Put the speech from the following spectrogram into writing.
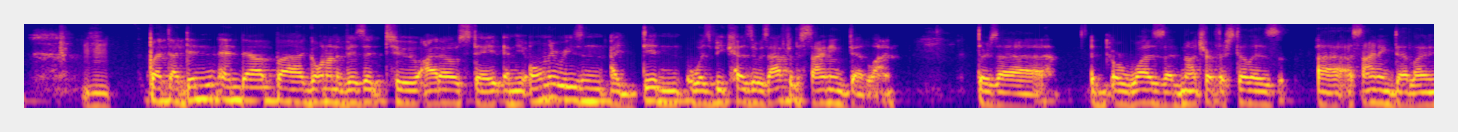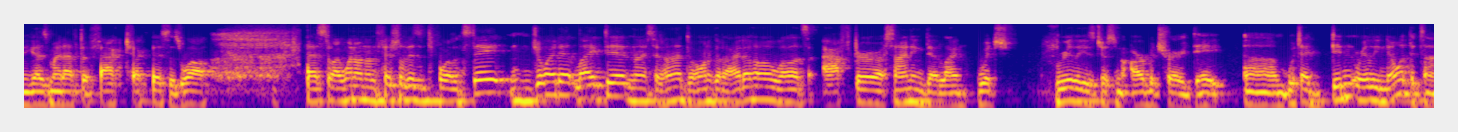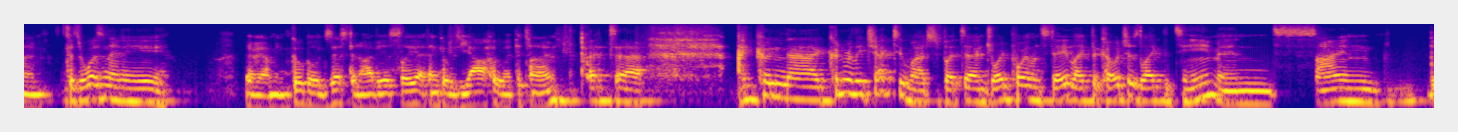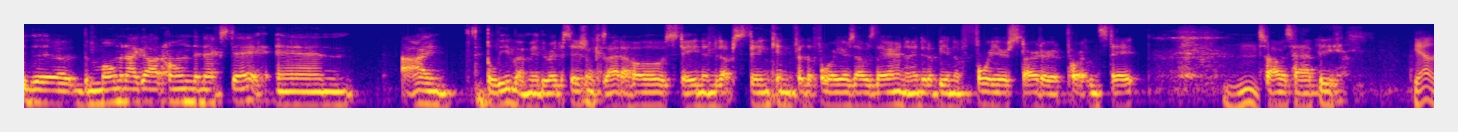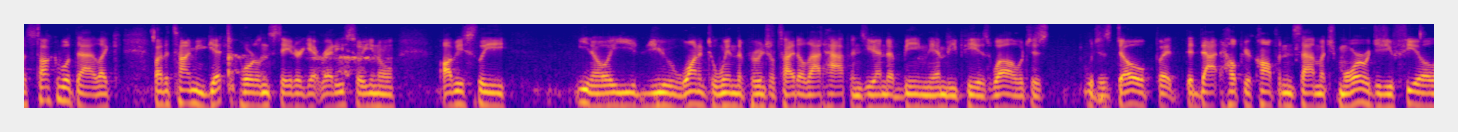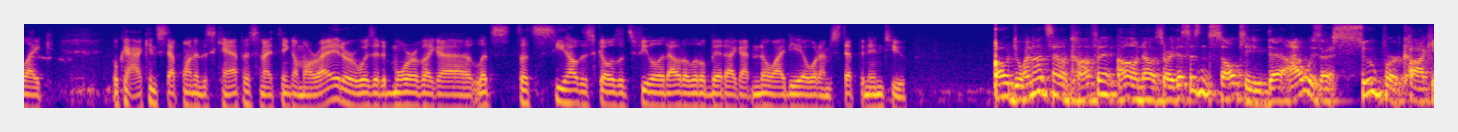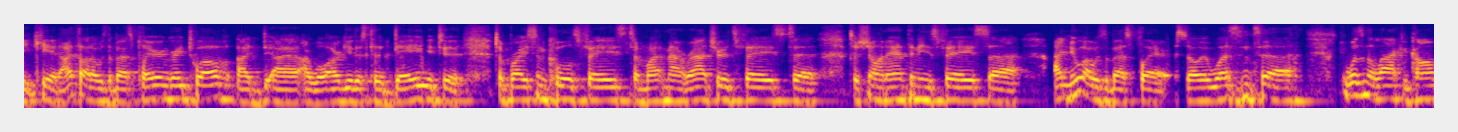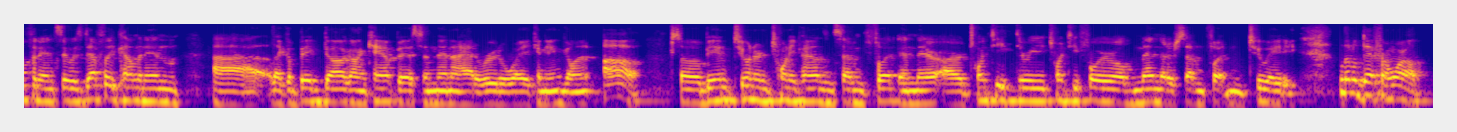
Mm-hmm. But I didn't end up uh, going on a visit to Idaho State, and the only reason I didn't was because it was after the signing deadline. There's a, or was, I'm not sure if there still is, uh, a signing deadline. And you guys might have to fact check this as well. Uh, so I went on an official visit to Portland State, enjoyed it, liked it, and I said, huh, "Do I want to go to Idaho?" Well, it's after a signing deadline, which really is just an arbitrary date, um, which I didn't really know at the time because there wasn't any. I mean, Google existed, obviously. I think it was Yahoo at the time, but. Uh, I couldn't uh, couldn't really check too much, but uh, enjoyed Portland State, liked the coaches, liked the team, and signed the the moment I got home the next day. And I believe I made the right decision because Idaho State ended up stinking for the four years I was there, and I ended up being a four year starter at Portland State. Mm-hmm. So I was happy. Yeah, let's talk about that. Like by the time you get to Portland State or get ready, so you know, obviously, you know, you you wanted to win the provincial title. That happens. You end up being the MVP as well, which is which is dope. But did that help your confidence that much more, or did you feel like okay, I can step onto this campus and I think I'm all right, or was it more of like a let's let's see how this goes, let's feel it out a little bit. I got no idea what I'm stepping into. Oh, do I not sound confident? Oh no, sorry. This isn't salty. That I was a super cocky kid. I thought I was the best player in grade twelve. I, I, I will argue this to the day to to Bryson Kool's face, to Matt Ratchard's face, to to Sean Anthony's face. Uh, I knew I was the best player, so it wasn't uh, it wasn't a lack of confidence. It was definitely coming in uh, like a big dog on campus, and then I had a rude awakening, going, "Oh." So being 220 pounds and seven foot, and there are 23, 24 year old men that are seven foot and 280. A little different world.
